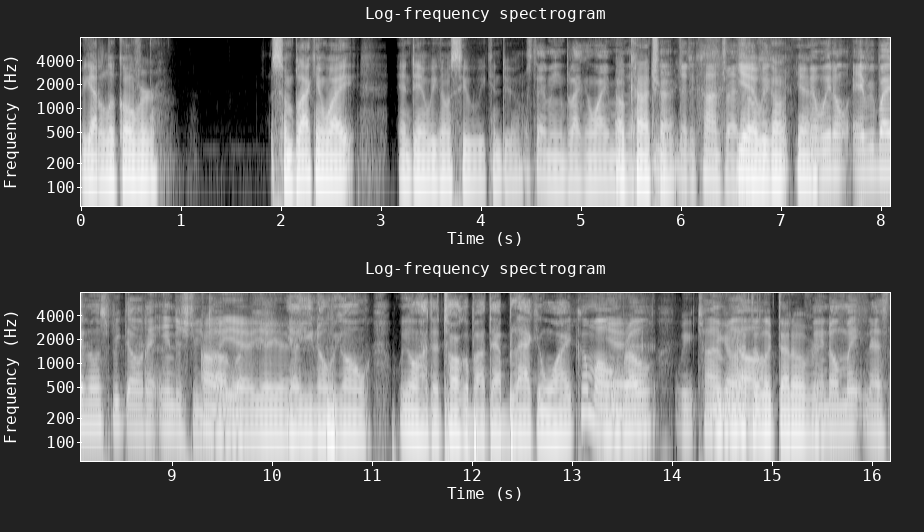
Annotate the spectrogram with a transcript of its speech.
We got to look over some black and white, and then we're gonna see what we can do. What's that mean? Black and white. Oh, contract. The, the, contract. Yeah, okay. we gonna yeah. And we don't. Everybody don't speak to all that industry Oh talk. yeah, yeah, yeah. Yeah, you know we gonna we gonna have to talk about that black and white. Come on, Yeah. bro. We, Time we gonna have to look that over. Man, don't make that's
